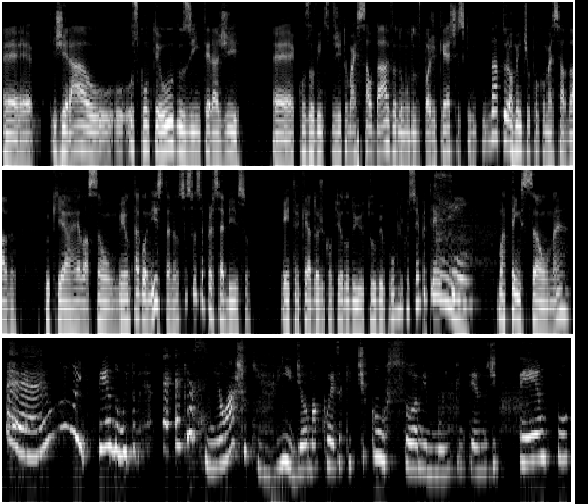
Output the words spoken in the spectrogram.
é, gerar o, os conteúdos e interagir é, com os ouvintes do jeito mais saudável no mundo dos podcasts, que naturalmente é um pouco mais saudável do que a relação meio antagonista, né? Não sei se você percebe isso entre criador de conteúdo do YouTube e o público, sempre tem um, uma tensão, né? É, eu não entendo muito. É, que assim, eu acho que vídeo é uma coisa que te consome muito em termos de tempo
